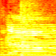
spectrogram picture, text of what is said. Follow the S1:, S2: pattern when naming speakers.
S1: down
